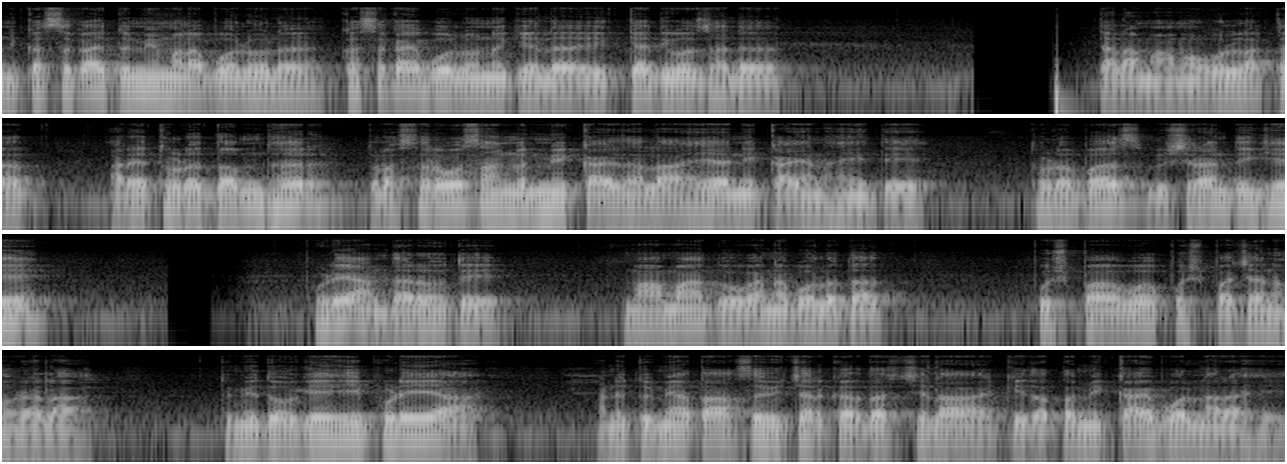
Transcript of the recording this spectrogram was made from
आणि कसं काय तुम्ही मला बोलवलं? कसं काय बोलवणं केलं? इतक्या दिवस झालं. त्याला मामा बोलू लागतात अरे थोडं दम धर. तुला सर्व सांगन मी काय झालं आहे आणि काय नाही ते. थोडं बस विश्रांती घे. पुढे अंधार होते. मामा दोघांना बोलवतात पुष्पा व पुष्पाच्या नवऱ्याला. तुम्ही दोघेही पुढे या. आणि तुम्ही आता असं विचार करत असशिला की आता मी काय बोलणार आहे?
